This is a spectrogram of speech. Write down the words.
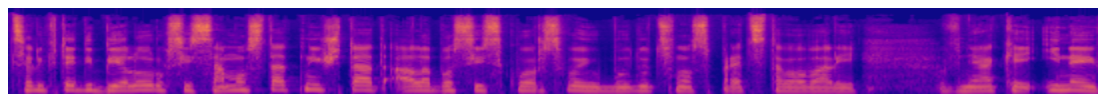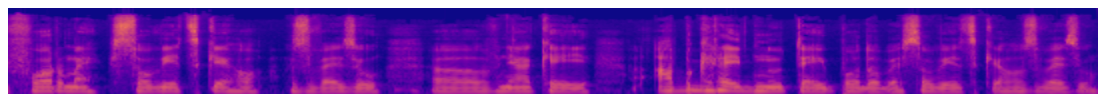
Chceli vtedy Bielorusi samostatný štát alebo si skôr svoju budúcnosť predstavovali v nejakej inej forme Sovietskeho zväzu, e, v nejakej upgradenutej podobe Sovietskeho zväzu?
